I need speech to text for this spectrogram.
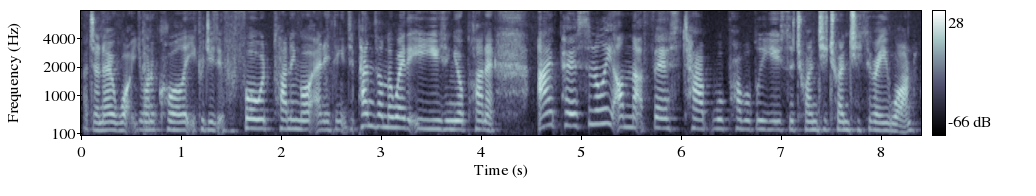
I don't know what you want to call it. You could use it for forward planning or anything. It depends on the way that you're using your planner. I personally, on that first tab, will probably use the 2023 one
